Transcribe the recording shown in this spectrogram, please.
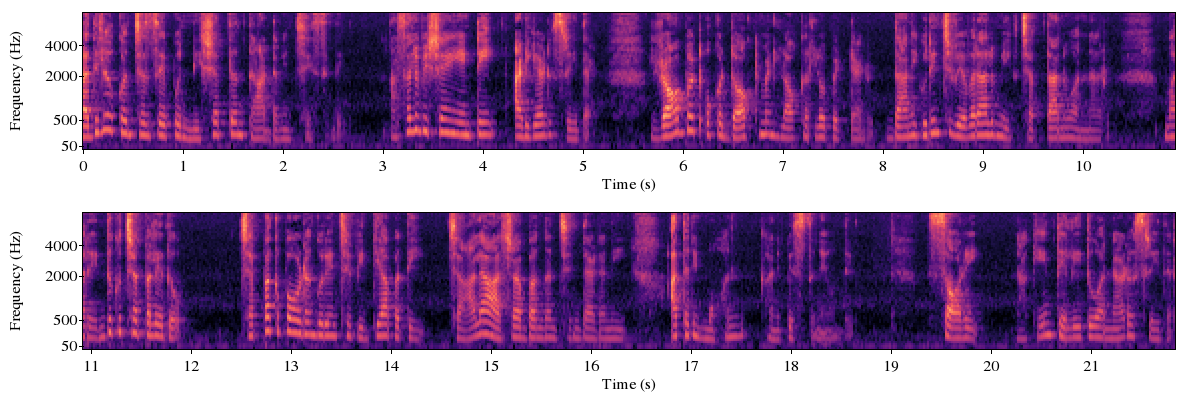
గదిలో కొంచెంసేపు నిశ్శబ్దం తాండవించేసింది. అసలు విషయం ఏంటి? అడిగాడు శ్రీధర్. రాబర్ట్ ఒక డాక్యుమెంట్ లాకర్లో పెట్టాడు. దాని గురించి వివరాలు మీకు చెప్తాను అన్నారు. మరెందుకు చెప్పలేదో? చెప్పకపోవడం గురించి విద్యాపతి చాలా ఆశాభంగం చెందాడని అతని మొహం కనిపిస్తూనే ఉంది. సారీ నాకేం తెలీదు అన్నాడు శ్రీధర్.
